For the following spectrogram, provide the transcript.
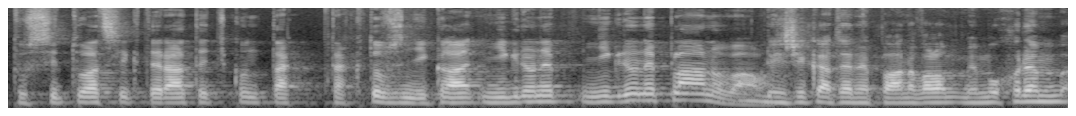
tu situaci, která teď tak, takto vznikla, nikdo, ne, nikdo neplánoval. Když říkáte neplánoval, mimochodem,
